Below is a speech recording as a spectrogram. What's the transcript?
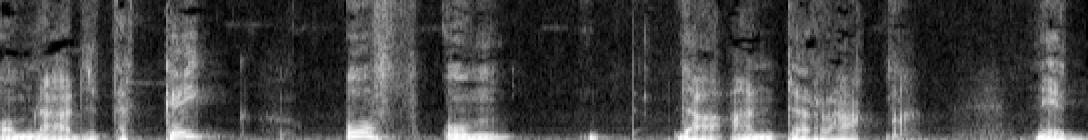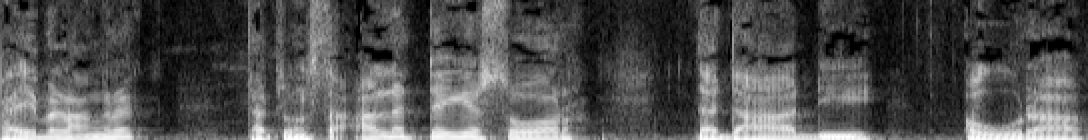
om na dit te kyk of om daaraan te raak. Net baie belangrik dat ons te alle tye sorg dat daardie aura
